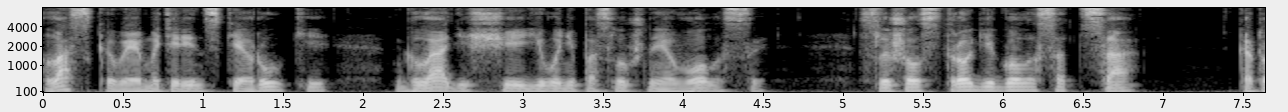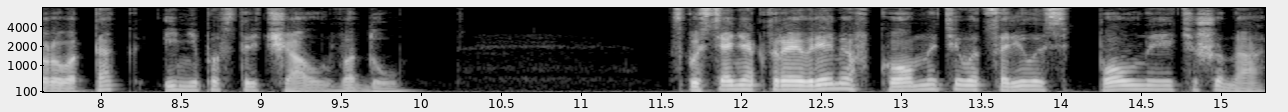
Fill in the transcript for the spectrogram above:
ласковые материнские руки, гладящие его непослушные волосы, слышал строгий голос отца, которого так и не повстречал в аду. Спустя некоторое время в комнате воцарилась полная тишина,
